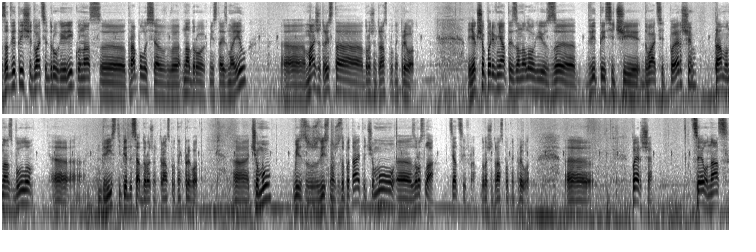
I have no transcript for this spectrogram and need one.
За 2022 рік у нас трапилося в, на дорогах міста Ізмаїл майже 300 дорожньо-транспортних пригод. Якщо порівняти з аналогією з 2021, там у нас було 250 дорожніх транспортних пригод. Е, Чому? Ви звісно ж запитаєте, чому е, зросла ця цифра дорожньо-транспортних пригод? Е, Перше, це у нас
